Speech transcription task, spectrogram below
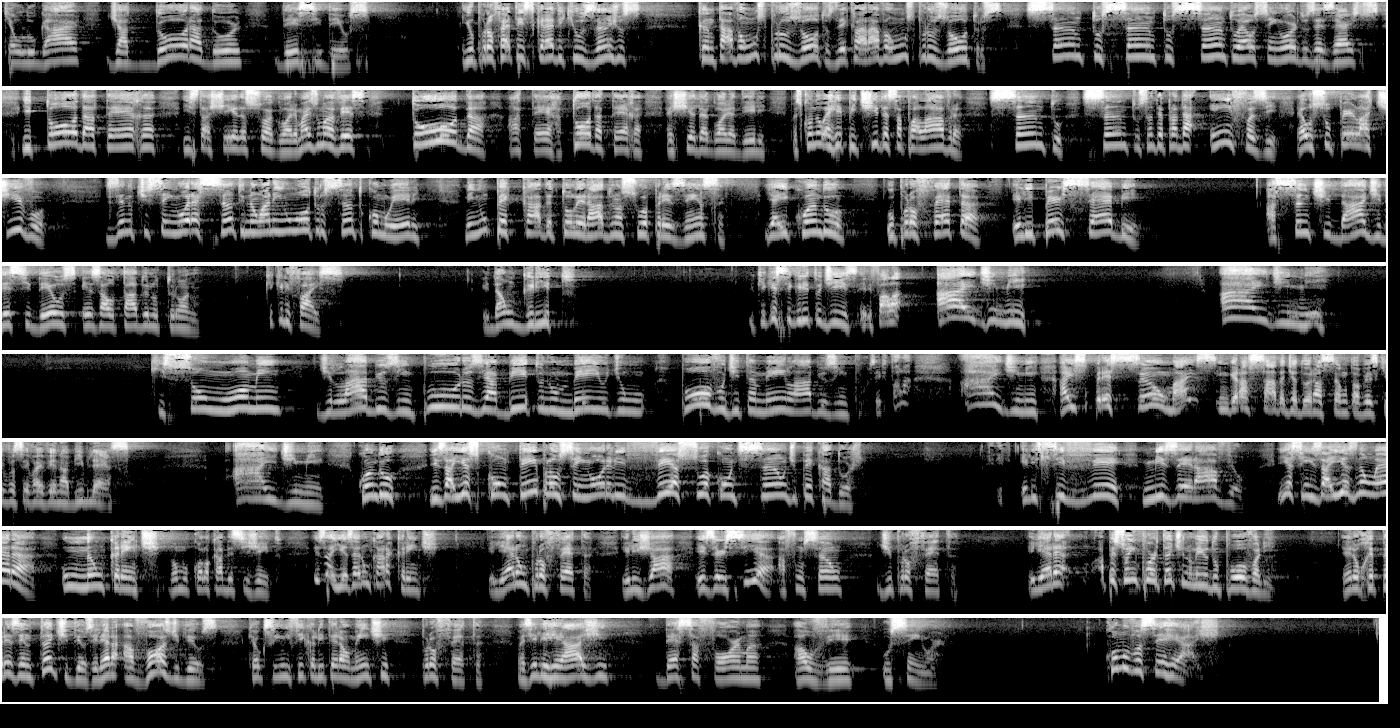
que é o lugar de adorador desse Deus. E o profeta escreve que os anjos cantavam uns para os outros, declaravam uns para os outros: Santo, Santo, Santo é o Senhor dos exércitos, e toda a terra está cheia da sua glória. Mais uma vez, toda a terra, toda a terra é cheia da glória dele. Mas quando é repetida essa palavra, santo, santo, santo, é para dar ênfase, é o superlativo, dizendo que o Senhor é santo e não há nenhum outro santo como ele, nenhum pecado é tolerado na sua presença. E aí quando o profeta, ele percebe a santidade desse Deus exaltado no trono, o que, que ele faz? Ele dá um grito, e o que, que esse grito diz? Ele fala: ai de mim, ai de mim, que sou um homem de lábios impuros e habito no meio de um povo de também lábios impuros. Ele fala: ai de mim. A expressão mais engraçada de adoração, talvez, que você vai ver na Bíblia é essa. Ai de mim. Quando Isaías contempla o Senhor, ele vê a sua condição de pecador ele se vê miserável. E assim, Isaías não era um não crente, vamos colocar desse jeito. Isaías era um cara crente. Ele era um profeta. Ele já exercia a função de profeta. Ele era a pessoa importante no meio do povo ali. Ele era o representante de Deus, ele era a voz de Deus, que é o que significa literalmente profeta. Mas ele reage dessa forma ao ver o Senhor. Como você reage?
